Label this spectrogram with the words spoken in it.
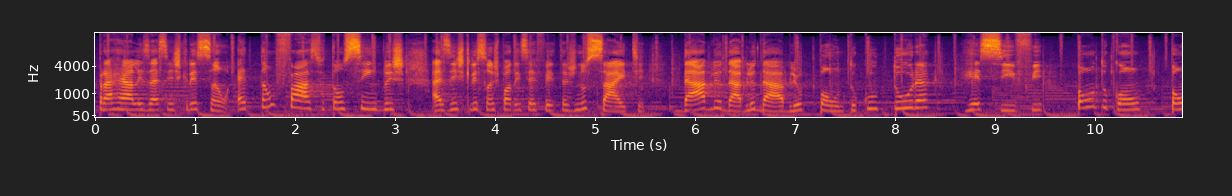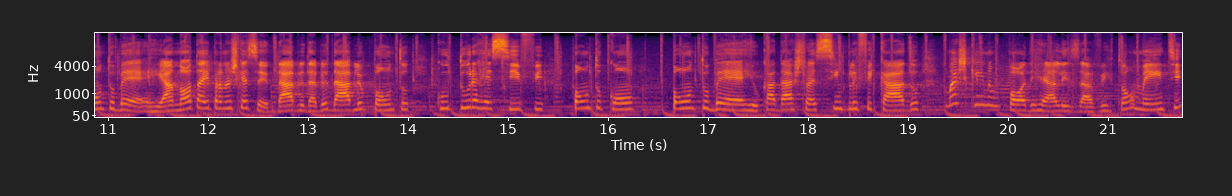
para realizar essa inscrição? É tão fácil, tão simples. As inscrições podem ser feitas no site www.culturarecife.com culturarecife.com.br. Anota aí para não esquecer: www.culturarecife.com.br. O cadastro é simplificado, mas quem não pode realizar virtualmente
